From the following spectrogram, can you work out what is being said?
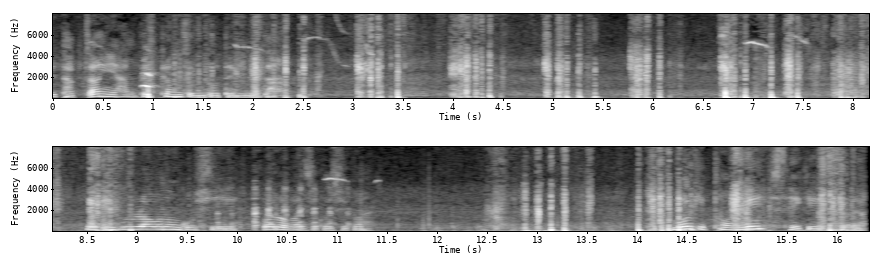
이 닭장이 한 100평 정도 됩니다. 여기 물 나오는 곳이 얼어가지고 지금 먹이통이 3개 있어요.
